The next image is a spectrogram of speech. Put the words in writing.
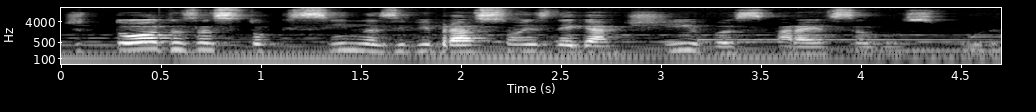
de todas as toxinas e vibrações negativas para essa luz pura.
